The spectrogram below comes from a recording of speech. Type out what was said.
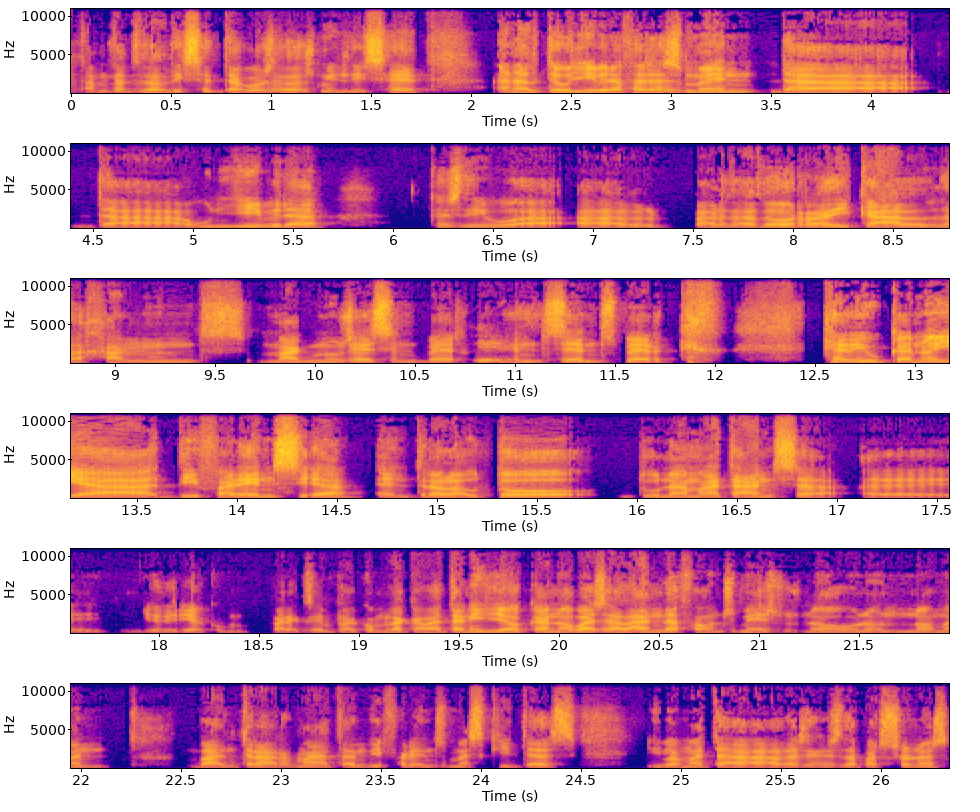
atemptats del 17 d'agost de 2017. En el teu llibre fas esment d'un llibre que es diu eh, El perdedor radical, de Hans Magnus Enzensberg, Enzensberg que diu que no hi ha diferència entre l'autor d'una matança, eh, jo diria, com, per exemple, com la que va tenir lloc a Nova Zelanda fa uns mesos, no? on un home va entrar armat en diferents mesquites i va matar desenes de persones,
